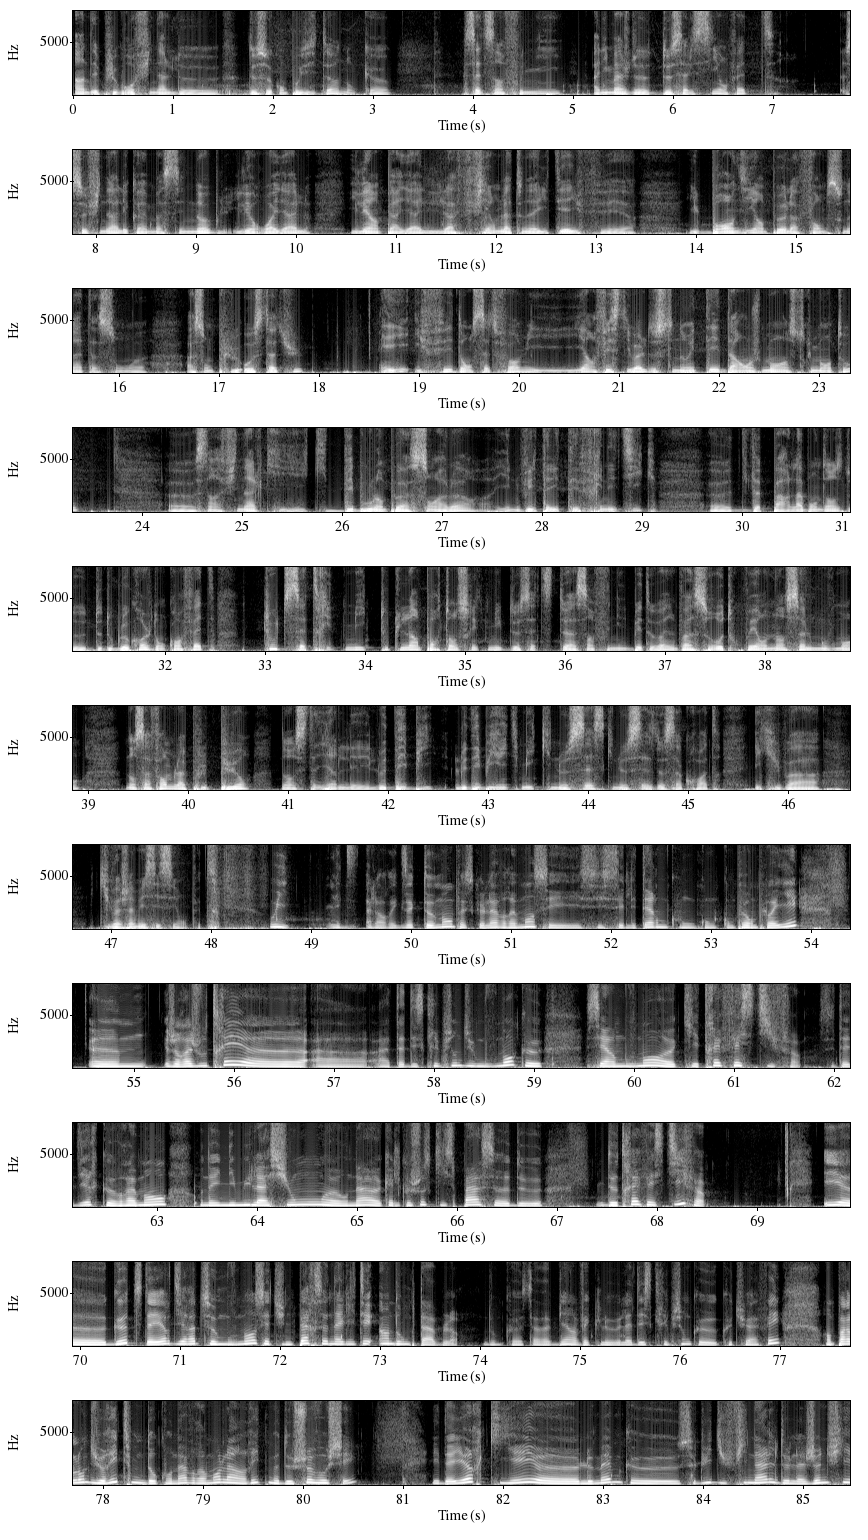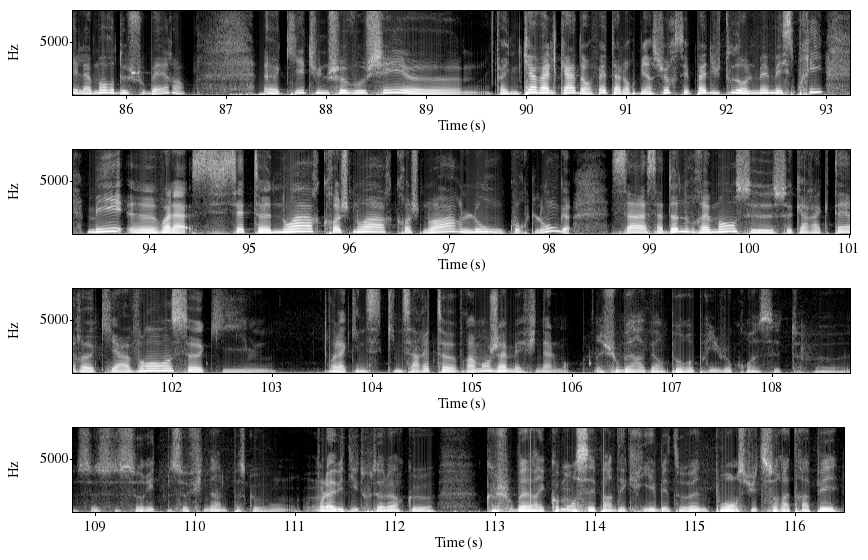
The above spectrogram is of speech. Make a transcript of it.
un des plus gros finales de, de ce compositeur. Donc, euh, cette symphonie, à l'image de, de celle-ci, en fait, ce final est quand même assez noble, il est royal, il est impérial, il affirme la tonalité, il fait, euh, il brandit un peu la forme sonate à son, euh, à son plus haut statut. Et il fait dans cette forme, il y a un festival de sonorités et d'arrangements instrumentaux. Euh, c'est un final qui, qui, déboule un peu à 100 à l'heure. Il y a une vitalité frénétique euh, par l'abondance de, double croche. Donc en fait, toute cette rythmique, toute l'importance rythmique de, cette, la symphonie de Beethoven va se retrouver en un seul mouvement, dans sa forme la plus pure, c'est-à-dire le débit, le débit rythmique qui ne cesse, qui ne cesse de s'accroître et qui va, qui va jamais cesser en fait. Oui, alors exactement, parce que là vraiment c'est les termes qu'on qu peut employer. Euh, je rajouterais euh, à, ta description du mouvement que c'est un mouvement euh, qui est très festif. C'est-à-dire que vraiment, on a une émulation, on a quelque chose qui se passe de, de très festif. Et Goethe, d'ailleurs, dira de ce mouvement, c'est une personnalité indomptable. Donc euh, ça va bien avec la description que, tu as fait. En parlant du rythme, donc on a vraiment là un rythme de chevauchée. Et d'ailleurs qui est euh, le même que celui du final de La jeune fille et la mort de Schubert. Euh, qui est une chevauchée, enfin une cavalcade en fait. Alors bien sûr, c'est pas du tout dans le même esprit, mais voilà, cette noire, croche noire, croche noire, longue, courte, longue, ça, ça donne vraiment ce caractère qui avance, qui, voilà, qui, ne s'arrête vraiment jamais finalement. Et Schubert avait un peu repris, je crois, euh, ce, rythme, ce final, parce que on, l'avait dit tout à l'heure que, que Schubert ait commencé par décrier Beethoven pour ensuite se rattraper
